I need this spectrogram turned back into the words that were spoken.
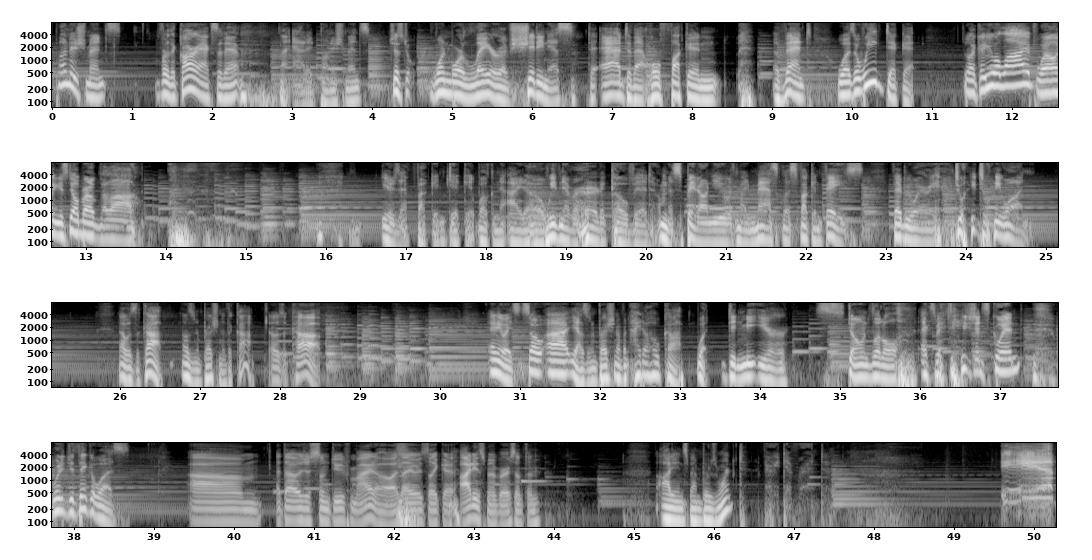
punishments for the car accident, not added punishments, just one more layer of shittiness to add to that whole fucking event was a weed ticket. They're like, Are you alive? Well, you still broke the law. Here's a fucking ticket. Welcome to Idaho. We've never heard of COVID. I'm gonna spit on you with my maskless fucking face. February 2021. That was the cop. That was an impression of the cop. That was a cop. Anyways, so uh yeah, it was an impression of an Idaho cop. What? Didn't meet your stoned little expectations, Quinn? What did you think it was? Um, I thought it was just some dude from Idaho. I thought it was like an audience member or something. Audience members weren't very different. Yep.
